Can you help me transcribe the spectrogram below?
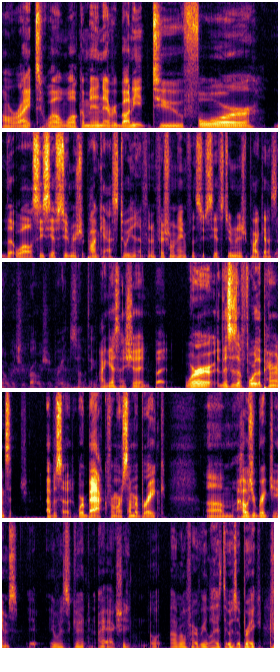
right. Well, welcome in everybody to for the well CCF Student Ministry Podcast. Do we have an official name for the CCF Student Ministry Podcast? No, but you probably should brand something. I guess I should, but we're this is a for the parents episode. We're back from our summer break. Um, how was your break, James? It, it was good. I actually, don't- I don't know if I realized it was a break.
